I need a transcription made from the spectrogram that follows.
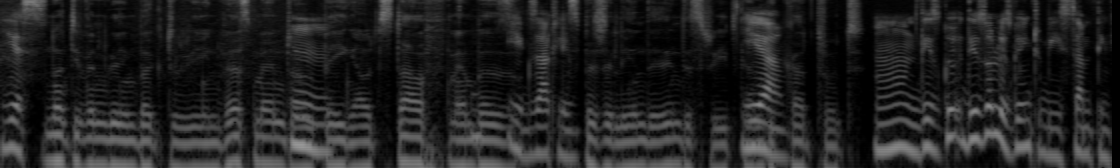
yes Not even going back to reinvestment or Mm. paying out staff members, exactly especially in the industry. It can Yeah. be cutthroat. Mm, there's go- there's always going to be something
